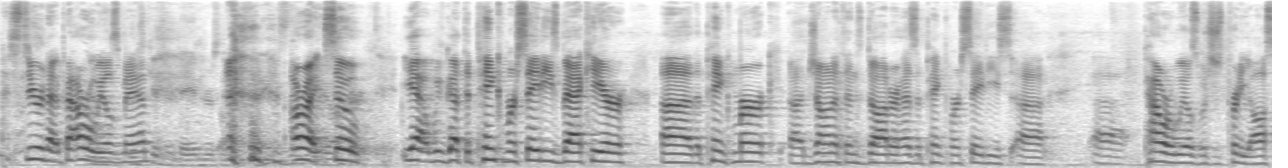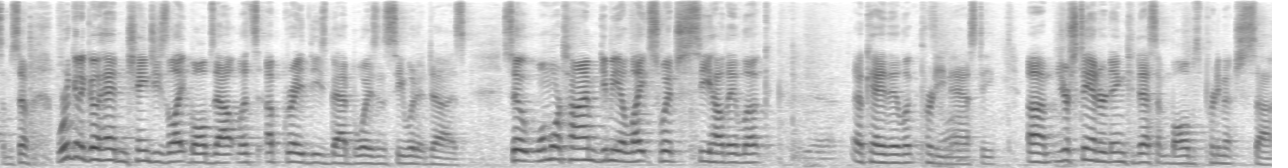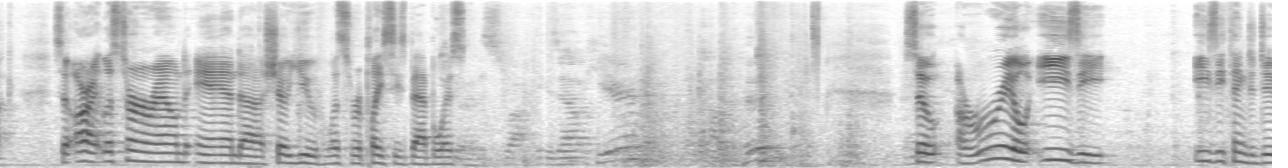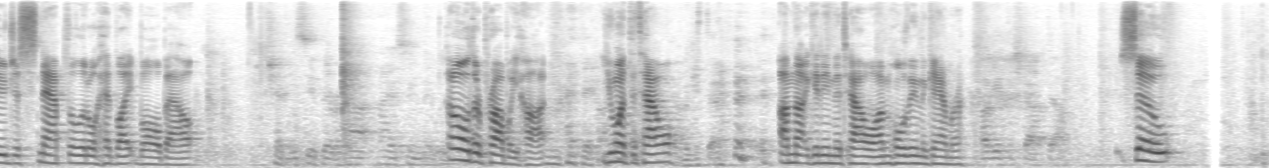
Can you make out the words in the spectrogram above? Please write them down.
steering that Power Wheels, man. These kids are dangerous. All right, so yeah, we've got the pink Mercedes back here. Uh, the pink Merc. Uh, Jonathan's daughter has a pink Mercedes uh, uh, Power Wheels, which is pretty awesome. So we're gonna go ahead and change these light bulbs out. Let's upgrade these bad boys and see what it does. So one more time, give me a light switch, see how they look. Okay, they look pretty nasty. Um, your standard incandescent bulbs pretty much suck. So all right, let's turn around and uh, show you. Let's replace these bad boys. Go ahead and swap these out here. Pop the hood. So a real easy, easy thing to do, just snap the little headlight bulb out. Check and see if they were hot. I assume they would. Oh, they're probably hot. They. You want the towel? I'll get that. I'm not getting the towel, I'm holding the camera. I'll get the shop down. So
